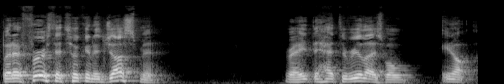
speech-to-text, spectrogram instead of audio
But at first, that took an adjustment, right? They had to realize, well, you know,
